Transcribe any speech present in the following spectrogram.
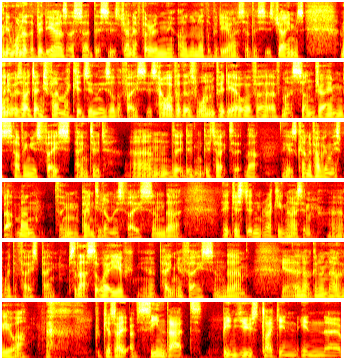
And in one of the videos, I said this is Jennifer. In the, on another video, I said this is James. And then it was identifying my kids in these other faces. However, there's one video of, uh, of my son James having his face painted, and it didn't detect it. That he was kind of having this Batman thing painted on his face, and uh, it just didn't recognise him uh, with the face paint. So that's the way you, you know, paint your face, and um, yeah. they're not going to know who you are. because I, I've seen that been used like in in uh,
